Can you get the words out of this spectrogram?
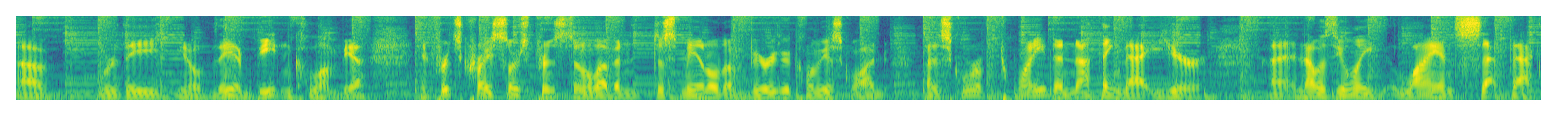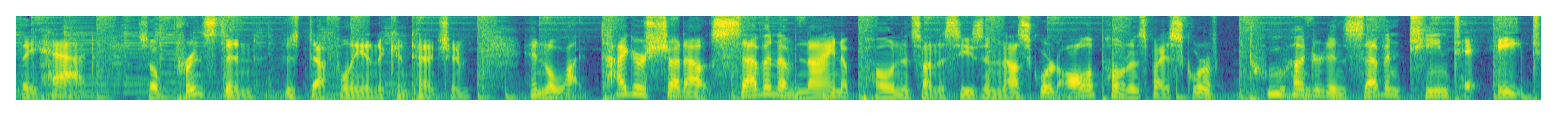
uh, where they, you know, they had beaten Columbia. And Fritz Crisler's Princeton 11 dismantled a very good Columbia squad by the score of 20 to nothing that year, uh, and that was the only Lions setback they had. So Princeton is definitely in the contention. And the Tigers shut out seven of nine opponents on the season and outscored all opponents by a score of 217 to 8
